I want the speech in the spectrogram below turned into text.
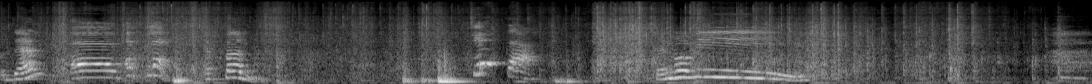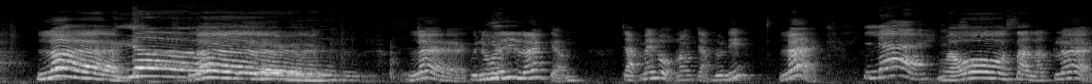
och den En äpple. äpplen Titta. sen har vi lök Lök. lök vill ni ha i löken จับไหม่ลูกลองจับดูดิ lök Lök. โอ้สลัดเลิก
